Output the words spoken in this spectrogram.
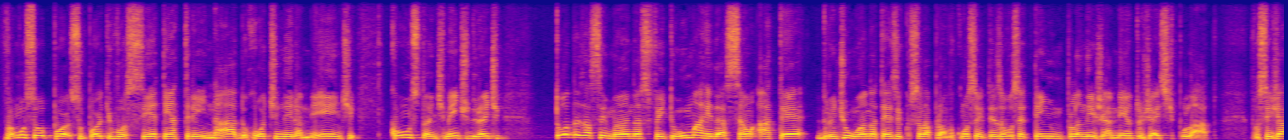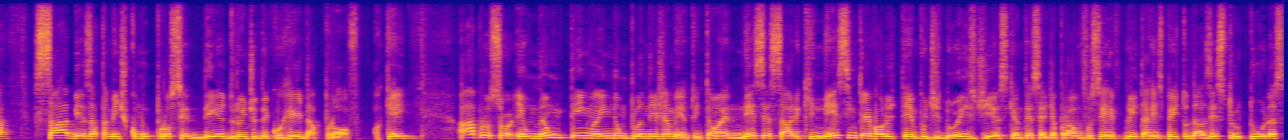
Vamos supor, supor que você tenha treinado rotineiramente, constantemente durante todas as semanas, feito uma redação até durante um ano até a execução da prova. Com certeza você tem um planejamento já estipulado. Você já sabe exatamente como proceder durante o decorrer da prova, ok? Ah, professor, eu não tenho ainda um planejamento. Então é necessário que nesse intervalo de tempo de dois dias que antecede a prova, você reflita a respeito das estruturas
